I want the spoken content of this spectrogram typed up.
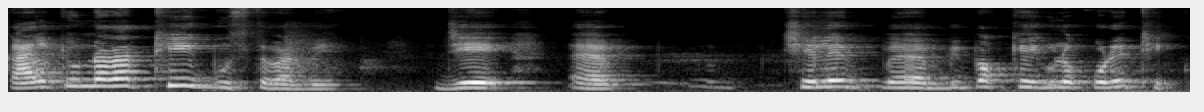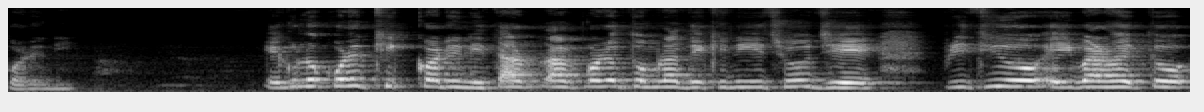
কালকে ওনারা ঠিক বুঝতে পারবে। যে ছেলের বিপক্ষে এগুলো করে ঠিক করেনি। এগুলো করে ঠিক করেনি। তার, তারপরে তোমরা দেখে নিয়েছো যে পৃথিও এইবার হয়তো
